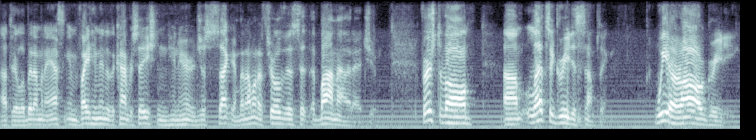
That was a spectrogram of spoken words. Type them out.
out there a little bit. I'm gonna ask invite him into the conversation in here in just a second, but I'm gonna throw this at the bomb out at you. First of all, um, let's agree to something. We are all greedy.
